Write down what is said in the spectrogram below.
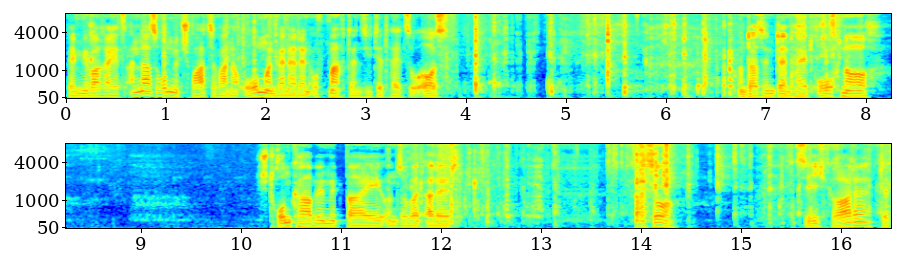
Bei mir war er jetzt andersrum. Mit schwarze war nach oben und wenn er dann aufmacht, dann sieht das halt so aus. Und da sind dann halt auch noch Stromkabel mit bei und so was alles. So, sehe ich gerade. Das,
